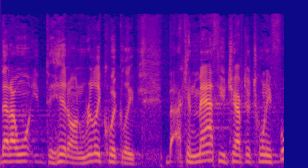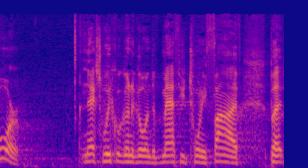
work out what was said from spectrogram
that I want you to hit on really quickly. Back in Matthew chapter 24. Next week we're going to go into Matthew 25. But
